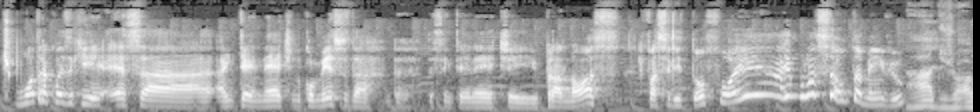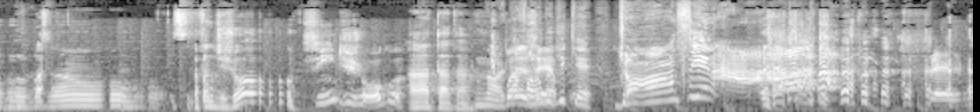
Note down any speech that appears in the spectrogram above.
Tipo, outra coisa que essa a internet, no começo da, da- dessa internet aí, pra nós, facilitou foi a emulação também, viu? Ah, de jogos. Emulação. Você tá falando de jogo? Sim, de jogo. Ah, tá, tá. Não, Por tá falando exemplo. de quê? John Cena! Inferno.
